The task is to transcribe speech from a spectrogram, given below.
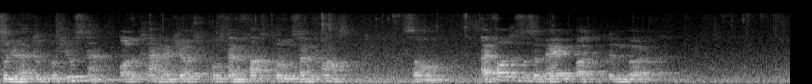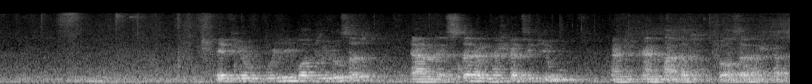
so you have to produce them all the time, and you have to produce them fast, produce them fast. So I thought this was a way, but it didn't work. If you really want to use it, um, it's still in Hashcat CPU, and you can find it through the Hashcat.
